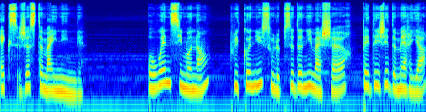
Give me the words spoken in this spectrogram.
ex Just Mining. Owen Simonin, plus connu sous le pseudonyme Asher, PDG de Meria,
